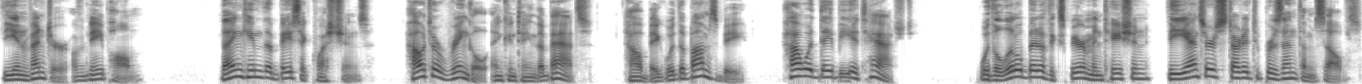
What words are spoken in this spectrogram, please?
the inventor of napalm. Then came the basic questions how to wrangle and contain the bats, how big would the bombs be, how would they be attached? With a little bit of experimentation, the answers started to present themselves.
